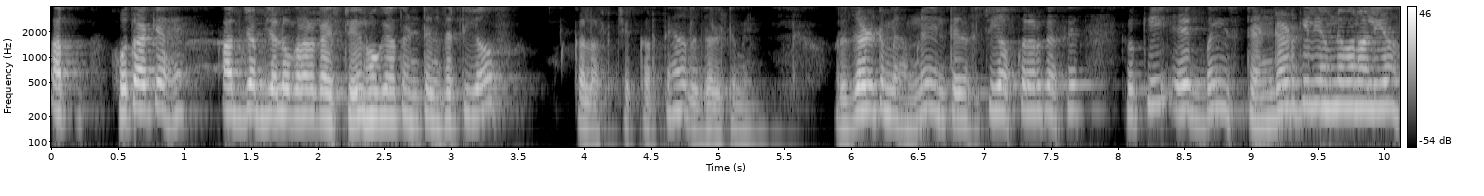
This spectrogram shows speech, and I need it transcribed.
अब होता क्या है? अब जब येलो कलर का स्टेन हो गया तो इंटेंसिटी ऑफ़ कलर चेक करते हैं रिज़ल्ट में। रिज़ल्ट में हमने इंटेंसिटी ऑफ़ कलर कैसे? क्योंकि एक भाई स्टैंडर्ड के लिए हमने बना लिया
